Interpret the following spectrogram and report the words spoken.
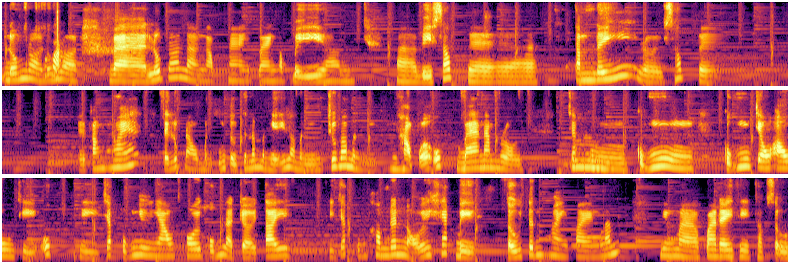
Đúng rồi đúng rồi. Và lúc đó là ngọc hoàn toàn ngọc bị à, bị sốc về tâm lý rồi sốc về về văn hóa. Thì lúc đầu mình cũng tự tin lắm mình nghĩ là mình trước đó mình học ở úc 3 năm rồi chắc ừ. cũng cũng châu âu thì úc thì chắc cũng như nhau thôi cũng là trời tây thì chắc cũng không đến nỗi khác biệt tự tin hoàn toàn lắm nhưng mà qua đây thì thật sự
